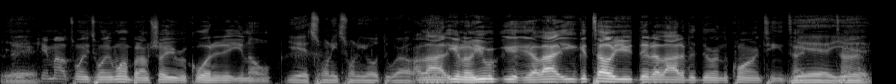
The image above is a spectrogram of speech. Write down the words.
Yeah. It came out 2021, but I'm sure you recorded it. You know Yeah, 2020 all throughout. a lot. You know you, you a lot. You could tell you did a lot of it during the quarantine time. Yeah, yeah, time.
